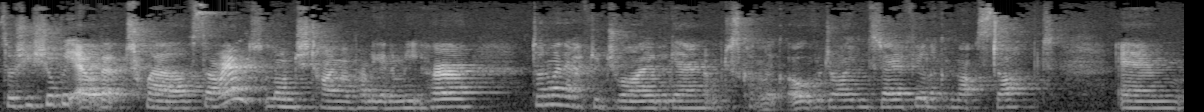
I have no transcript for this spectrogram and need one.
so she should be out about 12 so around lunchtime I'm probably gonna meet her. Don't know whether I have to drive again, I'm just kind of like over driving today. I feel like I'm not stopped. Um,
